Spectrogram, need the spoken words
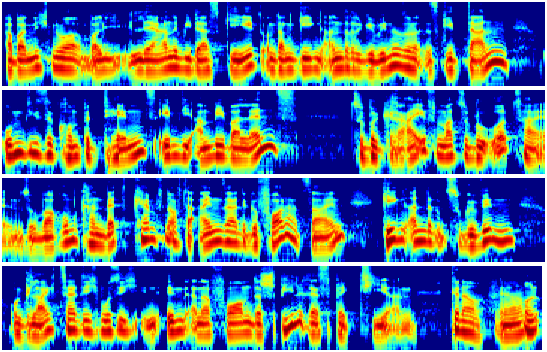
aber nicht nur, weil ich lerne, wie das geht und dann gegen andere gewinne, sondern es geht dann um diese Kompetenz, eben die Ambivalenz zu begreifen, mal zu beurteilen. So, warum kann Wettkämpfen auf der einen Seite gefordert sein, gegen andere zu gewinnen und gleichzeitig muss ich in irgendeiner Form das Spiel respektieren. Genau. Ja? Und,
